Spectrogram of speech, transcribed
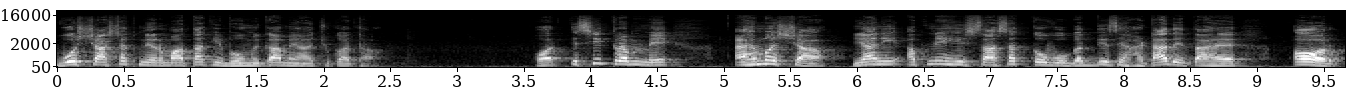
वो शासक निर्माता की भूमिका में आ चुका था। और इसी क्रम में अहमद शाह, यानी अपने ही शासक को वो गद्दी से हटा देता है और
